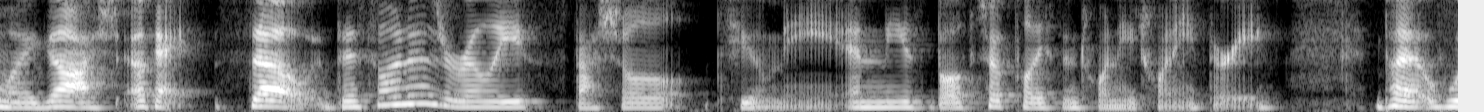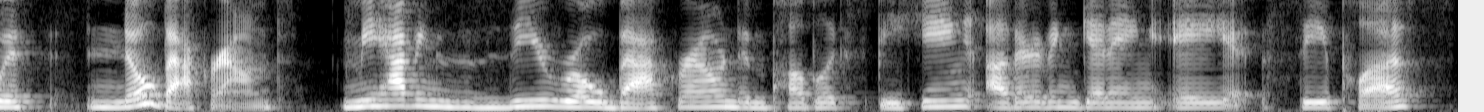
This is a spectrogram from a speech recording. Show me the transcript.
my gosh. Okay. So this one is really special to me. And these both took place in 2023. But with no background me having zero background in public speaking other than getting a C plus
